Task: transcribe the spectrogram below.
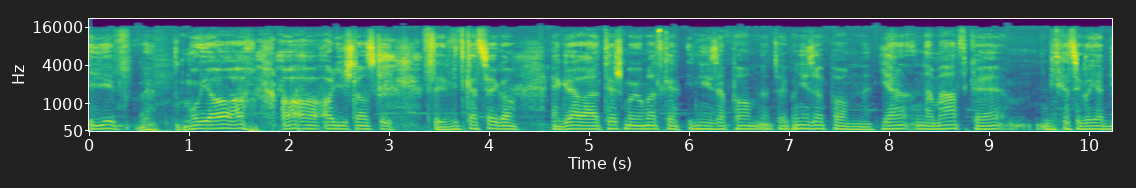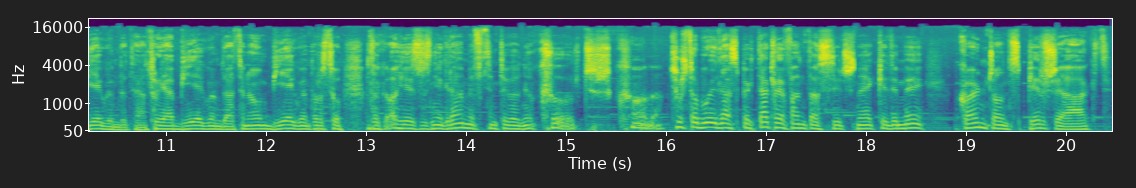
I, mówię o, o, o Oli Śląskiej, Witkacego. Grała też moją matkę i nie zapomnę tego, nie zapomnę. Ja na matkę Witkacego, ja biegłem do teatru, ja biegłem do no biegłem po prostu, tak, o Jezus, nie gramy w tym tygodniu, kurczę, szkoda. Cóż, to były dla spektakle fantastyczne, kiedy my kończąc pierwszy akt,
